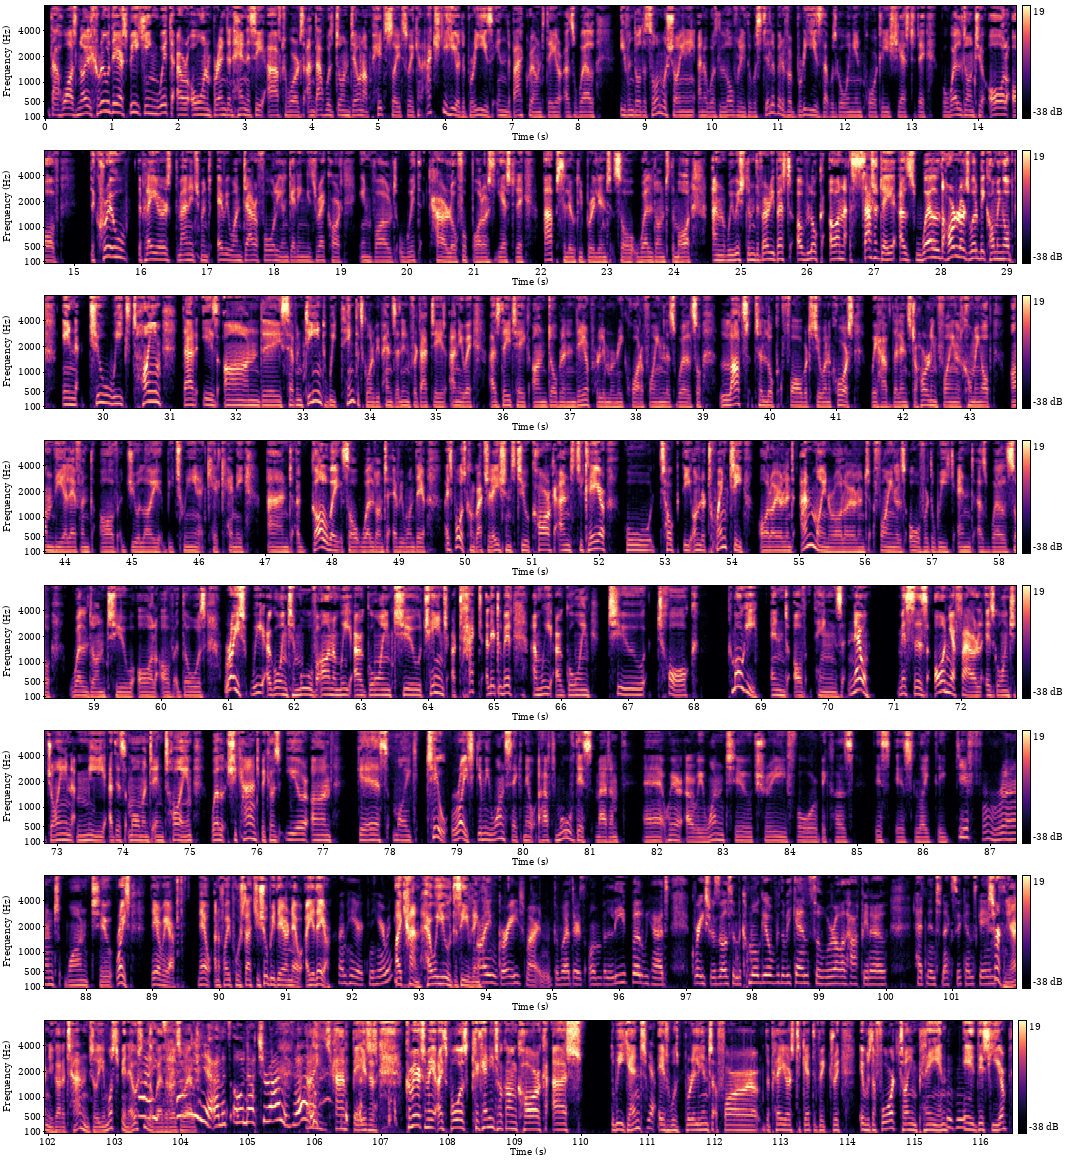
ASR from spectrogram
That was Niall Carew there speaking with our own Brendan Hennessy afterwards, and that was done down on pitch side, so you can actually hear the breeze in the background there as well. Even though the sun was shining and it was lovely, there was still a bit of a breeze that was going in Port yesterday. But well done to all of the crew, the players, the management, everyone, Darragh Foley on getting his record involved with Carlow footballers yesterday. Absolutely brilliant. So well done to them all. And we wish them the very best of luck on Saturday as well. The hurlers will be coming up in two weeks time. That is on the 17th. We think it's going to be penciled in for that date anyway, as they take on Dublin in their preliminary quarter final as well. So lots to look forward to. And of course, we have the Leinster hurling final coming up on the 11th of July between Kilkenny and Galway. So well done to everyone there. I suppose congratulations to Cork and to Clare who took the under 20 All Ireland and minor All Ireland finals over the weekend as well. So well done to all of those. Right. We are going to move on and we are going to change our tact a little bit and we are going to talk Camogie end of things now. Mrs. Áine Farrell is going to join me at this moment in time. Well, she can't because you're on guest mic two. Right, give me one sec now. I have to move this, madam. Uh, where are we? One, two, three, four, because this is slightly different. One, two. Right, there we are. Now, and if I push that, you should be there now. Are you there? I'm here. Can you hear me? I can. How are you this evening? I'm great, Martin. The weather is unbelievable. We had great results in the Camogie over the weekend, so we're all happy now heading into next weekend's games. Certainly, and you got a tan, so you must have been out in the weather as well. Yeah, and it's all natural as well. I can't beat it. Come here to me. I suppose Kilkenny took on Cork at the weekend. Yeah. It was brilliant for the players to get the victory. It was the fourth time playing Mhm. uh, this year.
